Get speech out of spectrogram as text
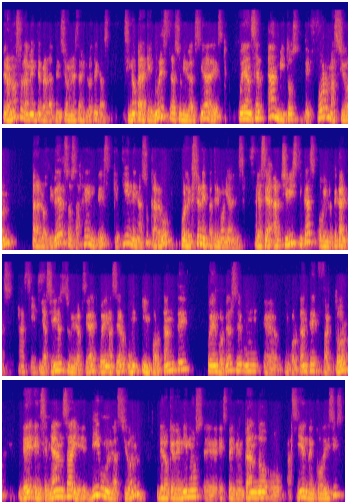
Pero no solamente para la atención en nuestras bibliotecas, sino para que nuestras universidades puedan ser ámbitos de formación para los diversos agentes que tienen a su cargo colecciones patrimoniales, ya sea archivísticas o bibliotecarias. Así es. Y así nuestras universidades pueden hacer un importante, pueden volverse un eh, importante factor de enseñanza y divulgación de lo que venimos eh, experimentando o haciendo en Códicis,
